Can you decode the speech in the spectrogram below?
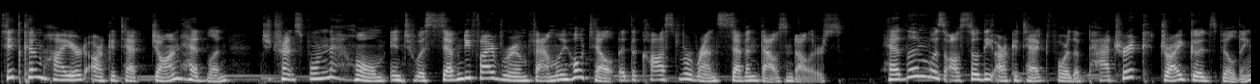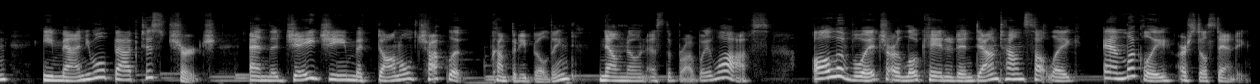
Titcomb hired architect John Hedlund to transform the home into a 75 room family hotel at the cost of around $7,000. Hedlund was also the architect for the Patrick Dry Goods Building, Emmanuel Baptist Church, and the J.G. McDonald Chocolate Company Building, now known as the Broadway Lofts, all of which are located in downtown Salt Lake and luckily are still standing.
